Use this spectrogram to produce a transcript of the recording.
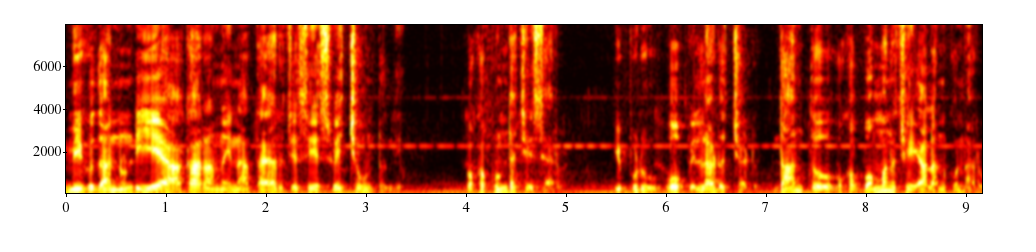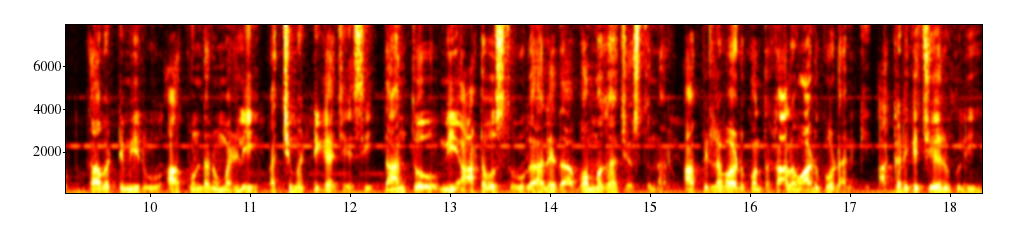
మీకు దాని నుండి ఏ ఆకారాన్నైనా తయారు చేసే స్వేచ్ఛ ఉంటుంది. ఒక కుండ చేశారు. ఇప్పుడు ఓ పిల్లాడొచ్చాడు. దాంతో ఒక బొమ్మను చేయాలనుకున్నారు. కాబట్టి మీరు ఆ కుండను మళ్ళీ పచ్చిమట్టిగా చేసి దాంతో మీ ఆట వస్తువుగా లేదా బొమ్మగా చేస్తున్నారు. ఆ పిల్లవాడు కొంతకాలం ఆడుకోవడానికి అక్కడికి చేరుకుని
